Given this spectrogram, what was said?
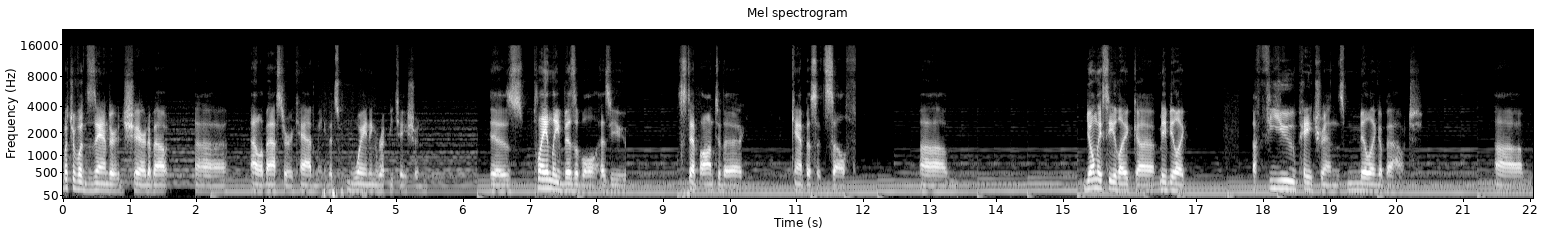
much of what Xander had shared about uh, Alabaster Academy and its waning reputation is plainly visible as you step onto the campus itself. Um, you only see like uh, maybe like a few patrons milling about. Um,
